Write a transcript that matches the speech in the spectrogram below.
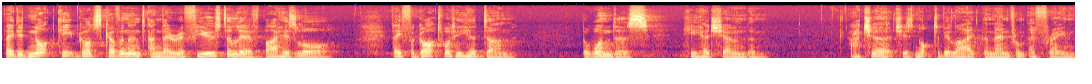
They did not keep God's covenant and they refused to live by his law. They forgot what he had done the wonders he had shown them. Our church is not to be like the men from Ephraim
